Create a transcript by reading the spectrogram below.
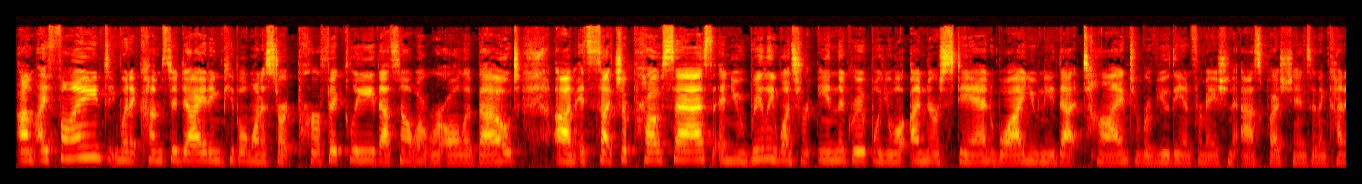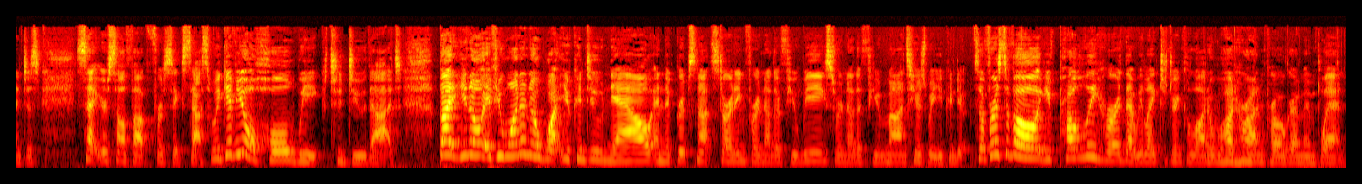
Um, I find when it comes to dieting, people want to start perfectly. That's not what we're all about. Um, it's such a process, and you really, once you're in the group, well, you will understand why you need that time to review the information, ask questions, and then kind of just set yourself up for success success. We give you a whole week to do that. But you know, if you want to know what you can do now and the group's not starting for another few weeks or another few months, here's what you can do. So first of all, you've probably heard that we like to drink a lot of water on program and plan.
